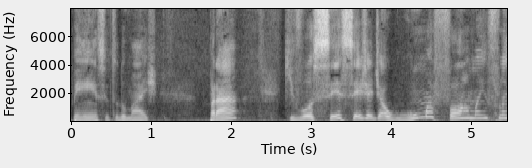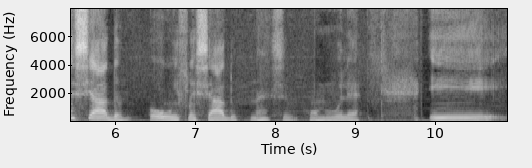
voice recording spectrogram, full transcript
penso e tudo mais, para que você seja de alguma forma influenciada ou influenciado, né, se homem ou mulher. E,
